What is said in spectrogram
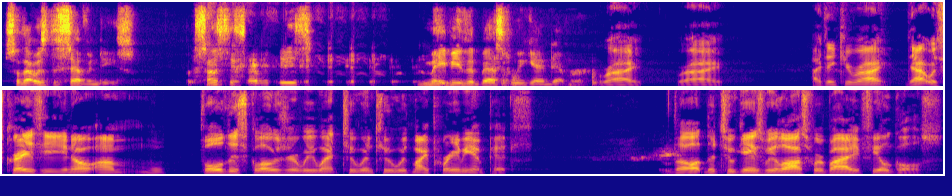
So that was the 70s. But since the 70s, maybe the best weekend ever. Right, right. I think you're right. That was crazy. You know, um, full disclosure, we went two and two with my premium picks. The the two games we lost were by field goals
